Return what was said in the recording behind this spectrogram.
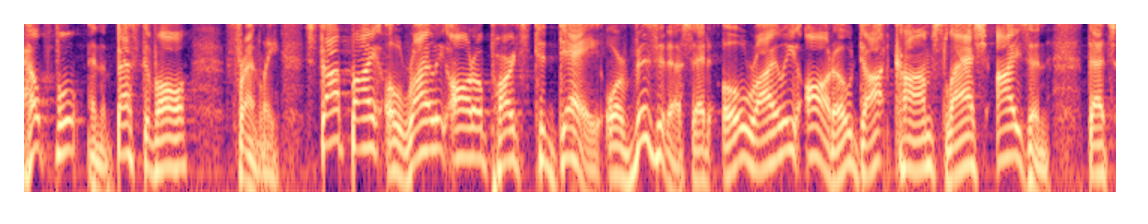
helpful, and the best of all, friendly. Stop by O'Reilly Auto Parts today or visit us at o'reillyauto.com slash Eisen. That's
